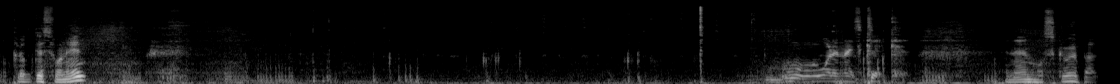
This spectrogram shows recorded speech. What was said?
I'll plug this one in. Nice click. And then we'll screw it back.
